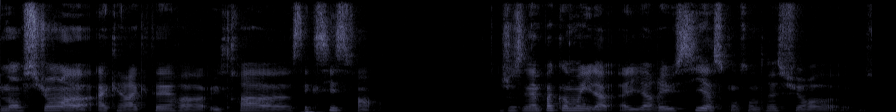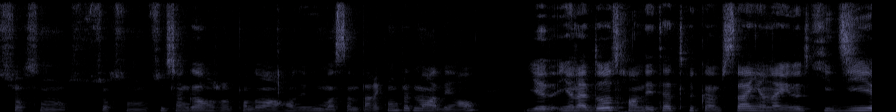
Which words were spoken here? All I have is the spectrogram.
mentions à, caractère euh, ultra euh, sexiste. Enfin, je sais même pas comment il a, réussi à se concentrer sur, euh, sur son, sur son soutien-gorge pendant un rendez-vous. Moi, ça me paraît complètement aberrant. Il y, en a d'autres, hein, des tas de trucs comme ça. Il y en a une autre qui dit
